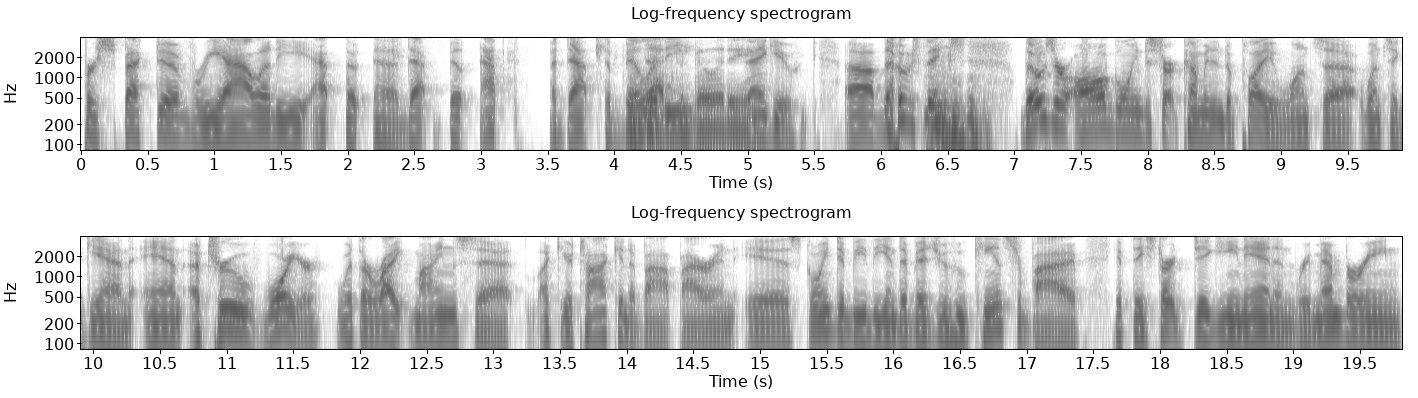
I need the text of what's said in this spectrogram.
perspective, reality, at the uh, at adaptability. Adaptability. Thank you. Uh, those things, those are all going to start coming into play once, uh, once again. And a true warrior with the right mindset, like you're talking about, Byron, is going to be the individual who can survive if they start digging in and remembering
